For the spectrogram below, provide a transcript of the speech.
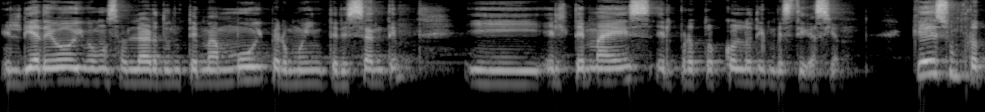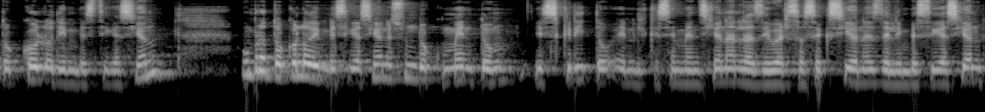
El día de hoy vamos a hablar de un tema muy, pero muy interesante y el tema es el protocolo de investigación. ¿Qué es un protocolo de investigación? Un protocolo de investigación es un documento escrito en el que se mencionan las diversas secciones de la investigación,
